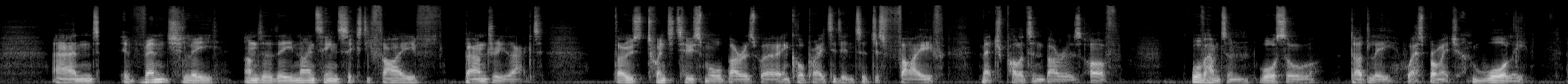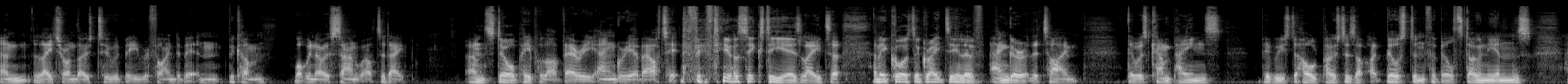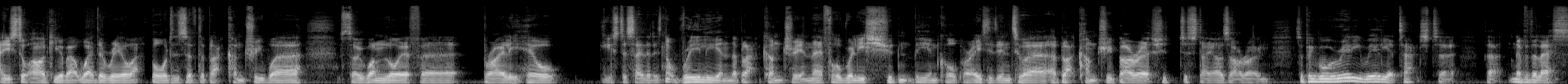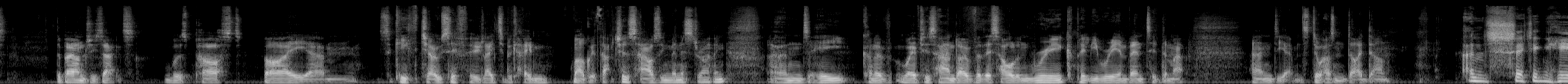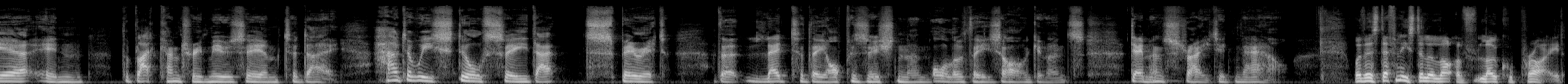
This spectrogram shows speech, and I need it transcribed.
And eventually, under the 1965 Boundaries Act, those 22 small boroughs were incorporated into just five metropolitan boroughs of Wolverhampton, Walsall, Dudley, West Bromwich, and Warley. And later on, those two would be refined a bit and become what we know as Sandwell today. And still, people are very angry about it 50 or 60 years later. And it caused a great deal of anger at the time. There was campaigns People used to hold posters up like Bilston for Bilstonians and used to argue about where the real borders of the black country were. So one lawyer for Brierley Hill used to say that it's not really in the black country and therefore really shouldn't be incorporated into a, a, black country borough, should just stay as our own. So people were really, really attached to that. Nevertheless, the Boundaries Act was passed by um, Sir Keith Joseph, who later became Margaret Thatcher's housing minister, I think. And he kind of waved his hand over this whole and re- completely reinvented the map. And yeah, it still hasn't died down. And sitting here in the Black Country Museum today, how do we still see that spirit that led to the opposition and all of these arguments demonstrated now? Well, there's definitely still a lot of local pride.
